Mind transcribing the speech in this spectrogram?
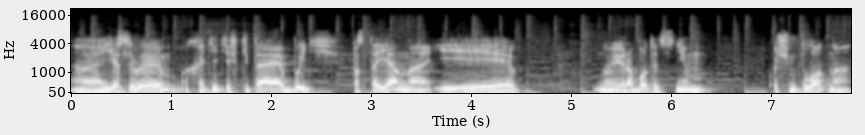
А, если вы хотите в Китае быть постоянно и, ну, и работать с ним очень плотно,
